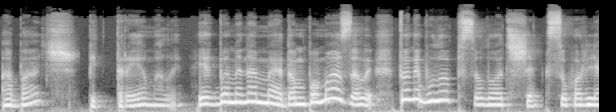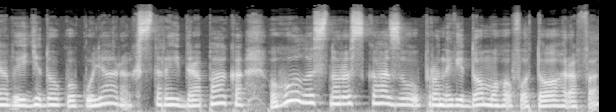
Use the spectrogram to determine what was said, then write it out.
а бач, підтримали. Якби мене медом помазали, то не було б солодше. Сухорлявий дідок в окулярах, старий драпака, голосно розказував про невідомого фотографа.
